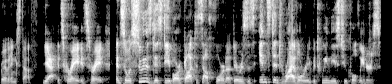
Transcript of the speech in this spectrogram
Riveting stuff. Yeah, it's great. It's great. And so as soon as Diss Debar got to South Florida, there was this instant rivalry between these two cult leaders.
